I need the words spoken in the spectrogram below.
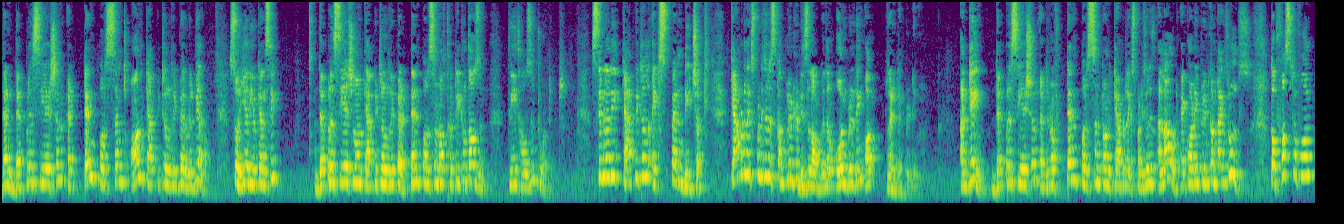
then depreciation at 10% on capital repair will be allowed. So here you can see depreciation on capital repair 10% of 32,000, 3,200. Similarly, capital expenditure. Capital expenditure is completely disallowed whether own building or rented building. Again, depreciation at the rate of 10% on capital expenditure is allowed according to income tax rules. So first of all,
